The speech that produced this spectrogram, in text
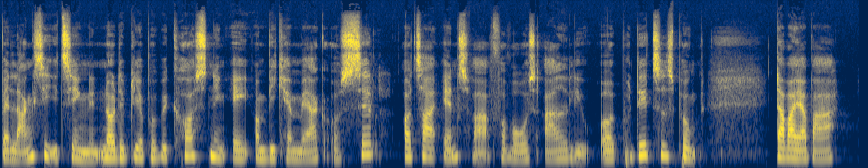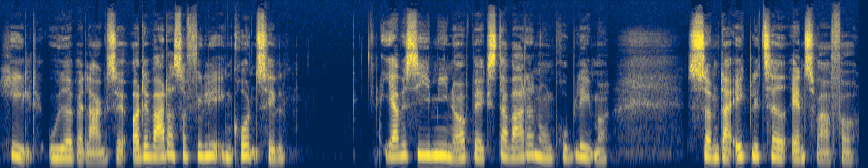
balance i tingene, når det bliver på bekostning af, om vi kan mærke os selv og tage ansvar for vores eget liv. Og på det tidspunkt, der var jeg bare helt ude af balance. Og det var der selvfølgelig en grund til. Jeg vil sige, at i min opvækst, der var der nogle problemer, som der ikke blev taget ansvar for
